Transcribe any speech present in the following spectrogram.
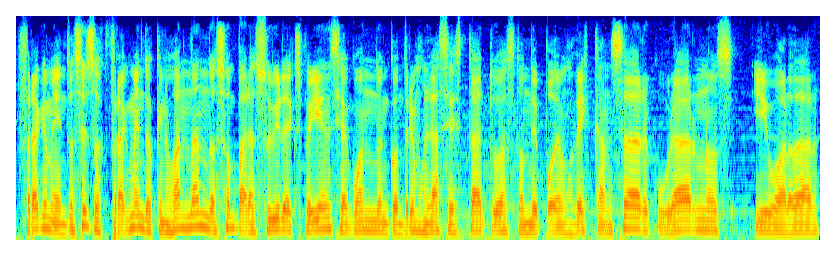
Fragmentos. Esos fragmentos que nos van dando son para subir de experiencia cuando encontremos las estatuas donde podemos descansar, curarnos y guardar.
